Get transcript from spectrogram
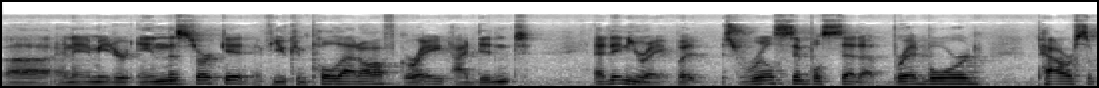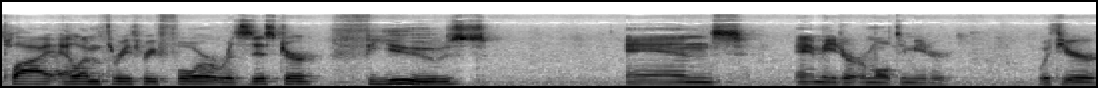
uh, an ammeter in the circuit. If you can pull that off, great. I didn't at any rate, but it's real simple setup. Breadboard, power supply, LM334, resistor, fuse, and ammeter or multimeter with your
